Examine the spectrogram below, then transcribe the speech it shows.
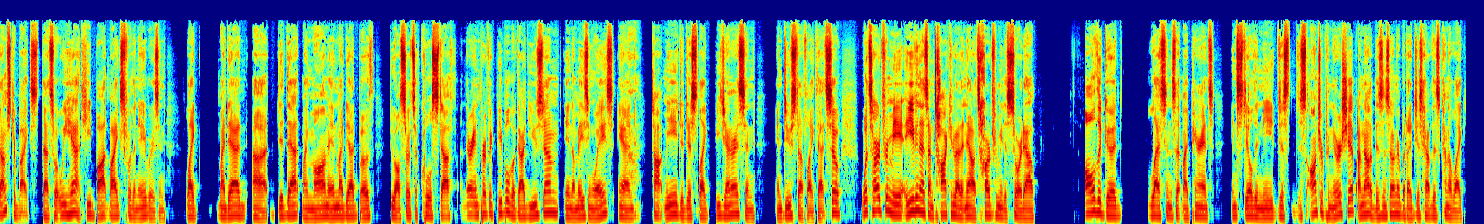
dumpster bikes. That's what we had. He bought bikes for the neighbors. And like my dad uh, did that. My mom and my dad both do all sorts of cool stuff. And they're imperfect people, but God used them in amazing ways and wow. taught me to just like be generous and and do stuff like that. So what's hard for me, even as I'm talking about it now, it's hard for me to sort out all the good lessons that my parents instilled in me, just this entrepreneurship. I'm not a business owner, but I just have this kind of like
